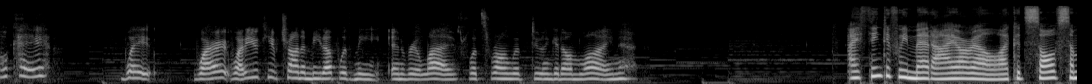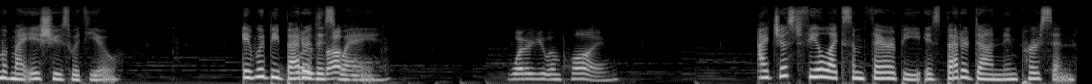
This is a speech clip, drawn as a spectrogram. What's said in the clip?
Okay. Wait, why, why do you keep trying to meet up with me in real life? What's wrong with doing it online? I think if we met IRL, I could solve some of my issues with you. It would be better this way. mean? What are you implying? I just feel like some therapy is better done in person.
